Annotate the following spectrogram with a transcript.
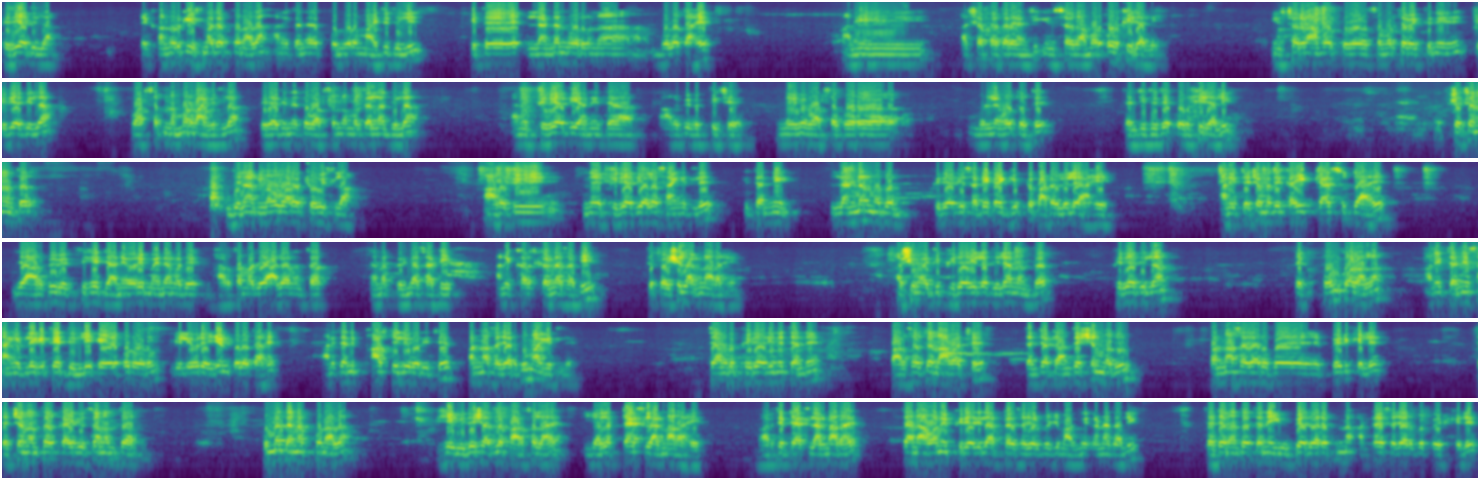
फिर्यादीला एक अनोळखी इसमाचा फोन आला आणि त्याने फोनवरून माहिती दिली. इथे लंडनवरून बोलत आहेत. आणि अशा प्रकारे यांची इंस्टाग्रामवर ओळखी झाली. इंस्टाग्रामवर समोरच्या व्यक्तीने फिर्यादीला व्हॉट्सअप नंबर मागितला. फिर्यादीने तो व्हॉट्सअप नंबर त्यांना दिला. आणि फिर्यादी आणि त्या आरोपी व्यक्तीचे नेहमी व्हॉट्सअपवर बोलणे होत होते. त्यांची तिथे ओळखी झाली. त्याच्यानंतर दिनांक नऊ बारा चोवीसला आरोपीने फिर्यादीला सांगितले की त्यांनी लंडनमधून फिर्यादीसाठी काही गिफ्ट पाठवलेले आहे. आणि त्याच्यामध्ये काही कॅश सुद्धा आहे. जे आरोपी व्यक्ती हे जानेवारी महिन्यामध्ये भारतामध्ये आल्यानंतर त्यांना फिरण्यासाठी आणि खर्च करण्यासाठी ते पैसे लागणार आहे. अशी माहिती फिर्यादीला दिल्यानंतर फिर्यादीला एक फोन कॉल आला आणि त्यांनी सांगितले की ते दिल्ली एअरपोर्टवरून डिलिव्हरी एजंट बोलत आहे. आणि त्यांनी फास्ट डिलिव्हरीचे पन्नास हजार रुपये मागितले. त्यामुळे फिर्यादीने त्यांनी पार्सलच्या नावाचे त्यांच्या ट्रान्झॅक्शनमधून पन्नास हजार रुपये पेड केले. त्याच्यानंतर काही दिवसानंतर पुन्हा त्यांना फोन आला हे विदेशातलं पार्सल आहे याला टॅक्स लागणार आहे. भारतीय टॅक्स लागणार आहे. त्या नावाने फिर्यादीला अठ्ठावीस हजार रुपयाची मागणी करण्यात आली. त्याच्यानंतर त्यांनी युपीआयद्वारे पुन्हा अठ्ठावीस हजार रुपये पेड केले.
